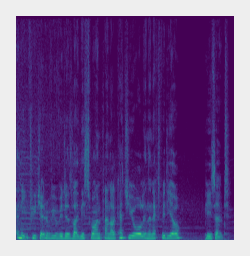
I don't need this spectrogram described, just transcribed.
any future review videos like this one and I'll catch you all in the next video. Peace out.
